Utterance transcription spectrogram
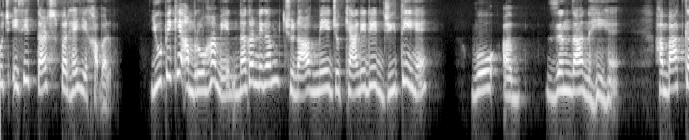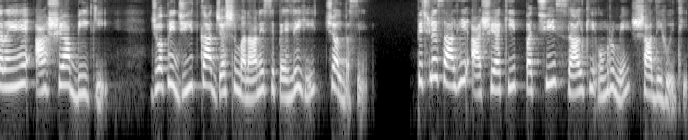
कुछ इसी तर्ज पर है ये खबर। यूपी के अमरोहा में नगर निगम चुनाव में जो कैंडिडेट जीती हैं, वो अब ज़िंदा नहीं हैं। हम बात कर रहे हैं आशिया बी की, जो अपनी जीत का जश्न मनाने से पहले ही चल बसी। पिछले साल ही आशिया की 25 साल की उम्र में शादी हुई थी।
